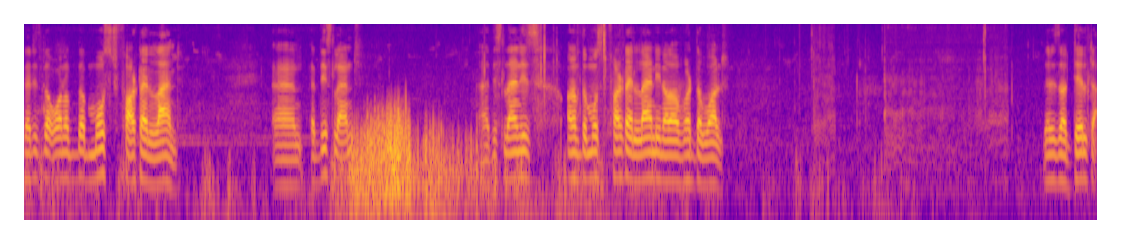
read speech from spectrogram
that is the one of the most fertile land. And uh, this land, uh, this land is one of the most fertile land in all over the world. There is a delta.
